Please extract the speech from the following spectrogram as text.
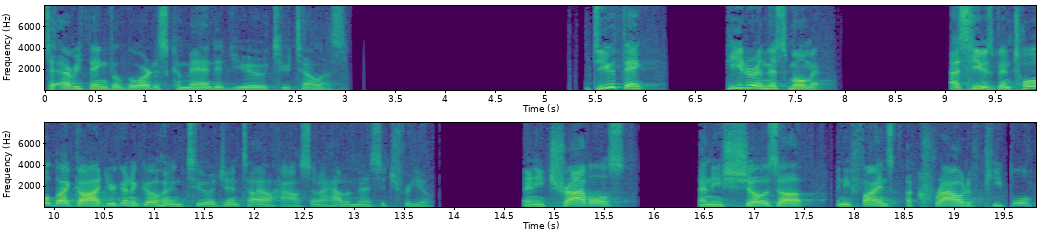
to everything the Lord has commanded you to tell us. Do you think Peter, in this moment, as he has been told by God, You're going to go into a Gentile house and I have a message for you. And he travels and he shows up and he finds a crowd of people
